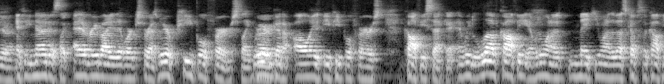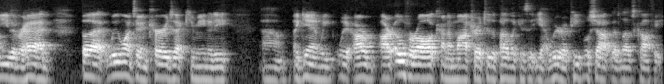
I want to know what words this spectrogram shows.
Yeah. If you notice, like everybody that works for us, we are people first. Like, we're Right. going to always be people first, coffee second. And we love coffee, and we want to make you one of the best cups of coffee you've ever had but we want to encourage that community. Um, again, we, we our our overall kind of mantra to the public is that yeah, we're a people shop that loves coffee.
